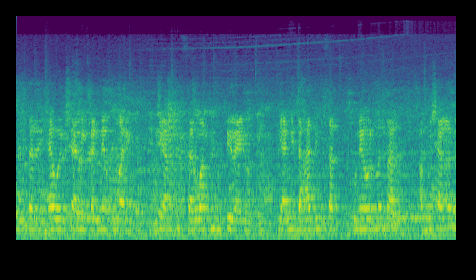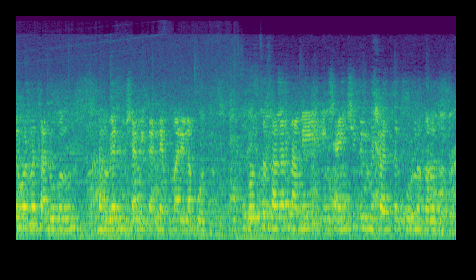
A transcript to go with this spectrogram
नंतर ह्या वर्षी आम्ही कन्याकुमारी जी आमची सर्वात मोठी राईड होती ती आम्ही दहा दिवसात पुण्यावरनं चालू विशालनगरवरनं चालू करून दहाव्या दिवशी आम्ही कन्याकुमारीला पोहोचलो. रोजचं साधारण आम्ही एकशे ऐंशी किलोमीटर अंतर पूर्ण करत होतो.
